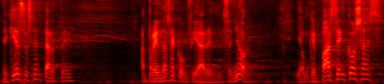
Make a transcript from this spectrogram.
te quieres sustentarte, aprendas a confiar en el Señor. Y aunque pasen cosas,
